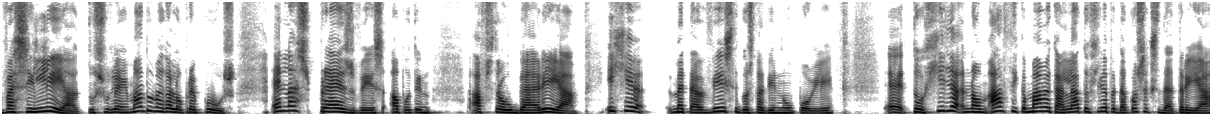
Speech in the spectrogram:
βασιλεία του Σουλεϊμάν του Μεγαλοπρεπούς, ένας πρέσβης από την Αυστρο-Ουγγαρία είχε μεταβεί στην Κωνσταντινούπολη ε, το, αν θυμάμαι καλά, το 1563,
